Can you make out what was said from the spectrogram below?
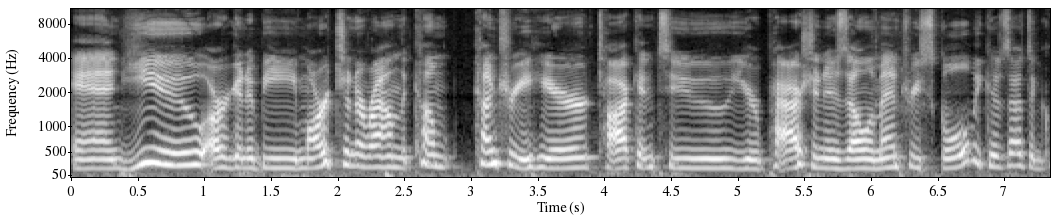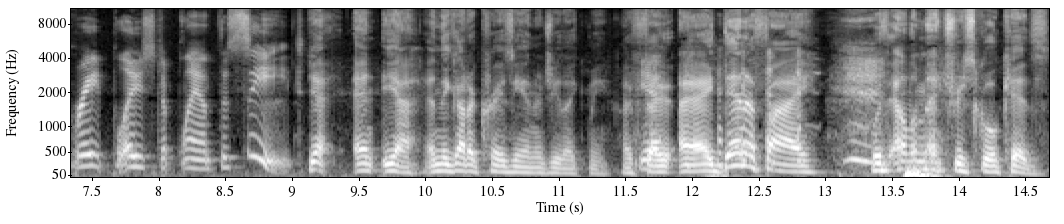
And you are going to be marching around the com- country here talking to your passion is elementary school because that's a great place to plant the seed. Yeah, and yeah, and they got a crazy energy like me. I, Yeah. I identify with elementary school kids.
